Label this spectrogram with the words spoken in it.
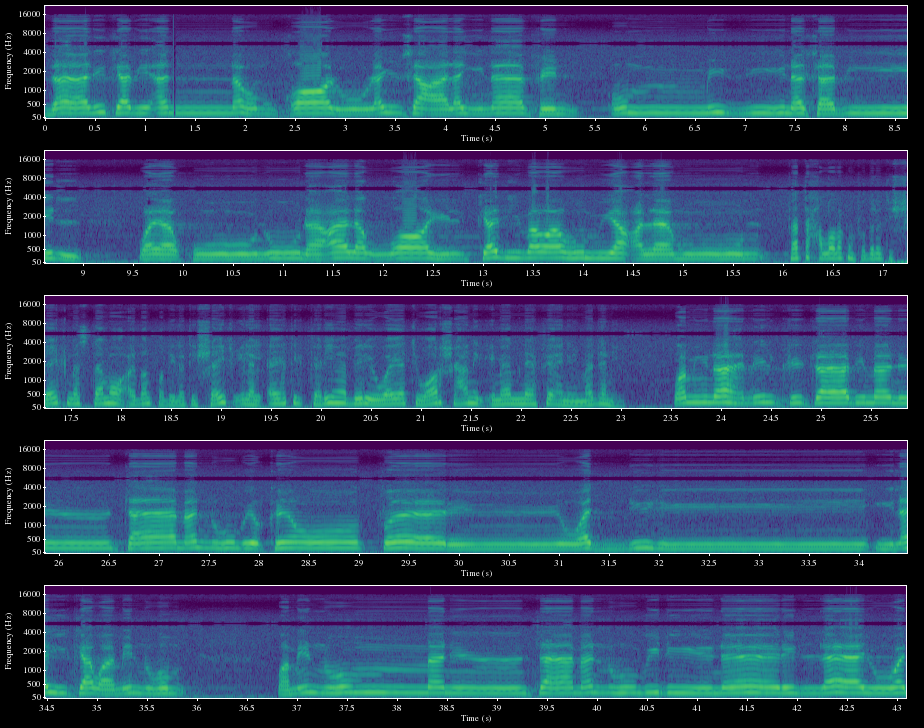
ذلك بأنهم قالوا ليس علينا في الأميين سبيل. ويقولون على الله الكذب وهم يعلمون. فتح الله لكم فضيلة الشيخ نستمع أيضا فضيلة الشيخ إلى الآية الكريمة برواية ورش عن الإمام نافع المدني. ومن أهل الكتاب من تامنه بقنطار يوده إليك ومنهم ومنهم من تامنه بدينار لا يوده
